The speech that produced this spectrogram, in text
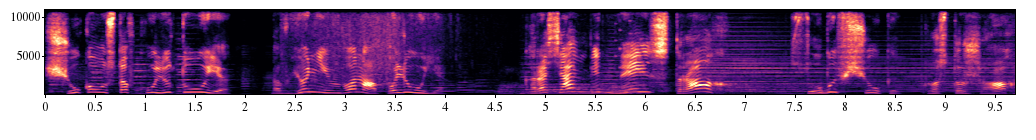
Щука у ставку лютує, на в'юнім вона полює. Карасям від неї страх, зуби в щуки просто жах.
